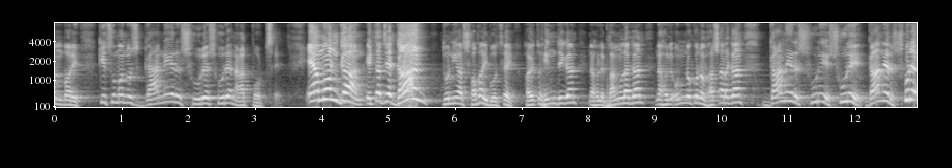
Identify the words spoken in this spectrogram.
নম্বরে, কিছু মানুষ গানের সুরে সুরে নাত পড়ছে। এমন গান, এটা যে গান দুনিয়ার সবাই বোঝে, হয়তো হিন্দি গান, না হলে বাংলা গান, না হলে অন্য কোনো ভাষার গান। গানের সুরে সুরে, গানের সুরে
